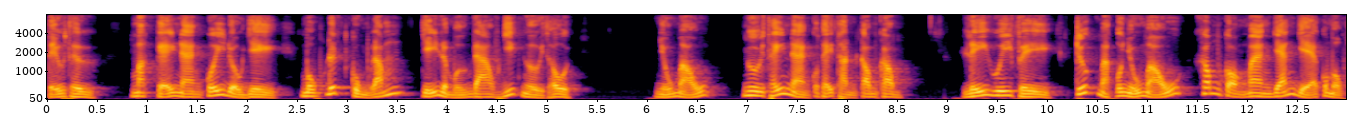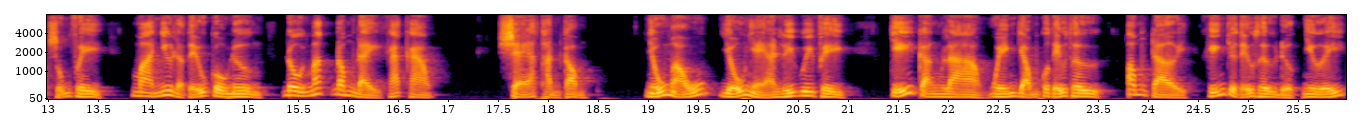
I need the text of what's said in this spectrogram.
Tiểu thư, mặc kệ nàng có ý đồ gì, mục đích cùng lắm chỉ là mượn đao giết người thôi. Nhũ mẫu, ngươi thấy nàng có thể thành công không? Lý Quý Phi trước mặt của nhũ mẫu không còn mang dáng vẻ của một sủng phi mà như là tiểu cô nương, đôi mắt đông đầy khát khao. Sẽ thành công. Nhũ mẫu vỗ nhẹ Lý Quý Phi, chỉ cần là nguyện vọng của tiểu thư, ông trời khiến cho tiểu thư được như ý.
